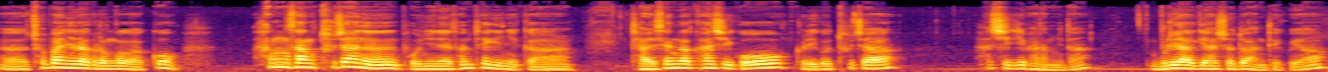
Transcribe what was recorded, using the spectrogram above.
어, 초반이라 그런 것 같고 항상 투자는 본인의 선택이니까 잘 생각하시고 그리고 투자하시기 바랍니다. 무리하게 하셔도 안 되고요.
